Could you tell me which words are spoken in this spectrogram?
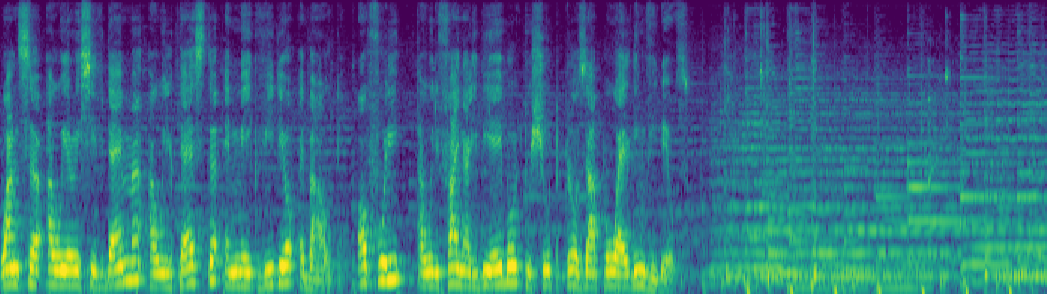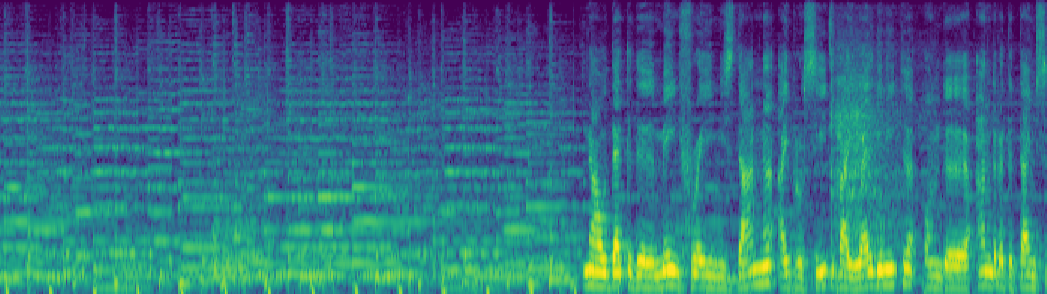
Once uh, I will receive them, I will test and make video about. Hopefully, I will finally be able to shoot close-up welding videos. Now that the main frame is done, I proceed by welding it on the 100 times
